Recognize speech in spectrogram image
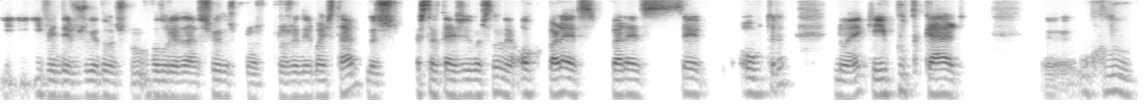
e, e, vender os jogadores, valorizar os jogadores para para os vender mais tarde, mas a estratégia do Barcelona, ao que parece, parece ser outra, não é? Que é hipotecar uh, o clube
